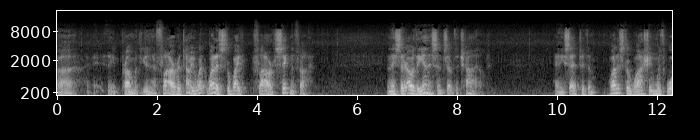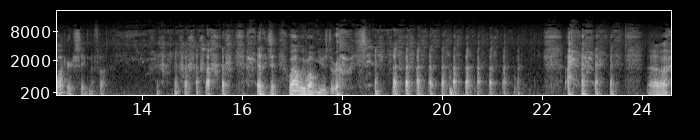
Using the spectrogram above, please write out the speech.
Uh, any problem with using a flower, but tell me, what, what does the white flower signify? And they said, Oh, the innocence of the child. And he said to them, What does the washing with water signify? and they said, Well, we won't use the rose. oh,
